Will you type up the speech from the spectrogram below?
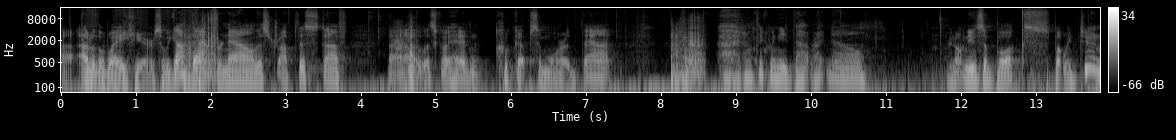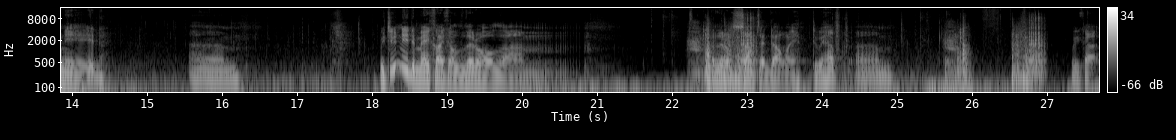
uh, out of the way here. So we got that for now. Let's drop this stuff. Uh, let's go ahead and cook up some more of that. I don't think we need that right now. We don't need the books, but we do need. Um, we do need to make like a little, um, a little something, don't we? Do we have? Um, we go. We got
